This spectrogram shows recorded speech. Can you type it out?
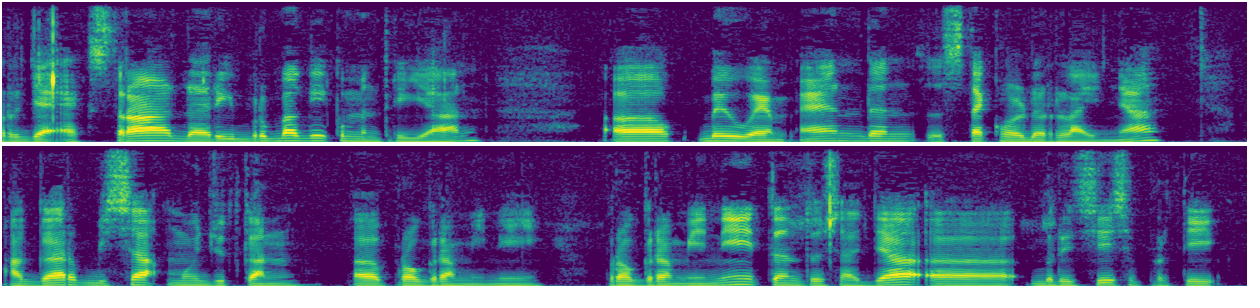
kerja ekstra dari berbagai kementerian, e, eh, BUMN dan stakeholder lainnya agar bisa mewujudkan e, program ini. Program ini tentu saja e, berisi seperti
